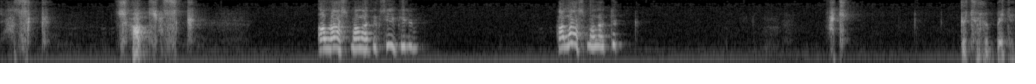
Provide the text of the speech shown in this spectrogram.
Yazık. Çok yazık. Allah'a ısmarladık sevgilim. Allah'a ısmarladık. Hadi. Götürün beni.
